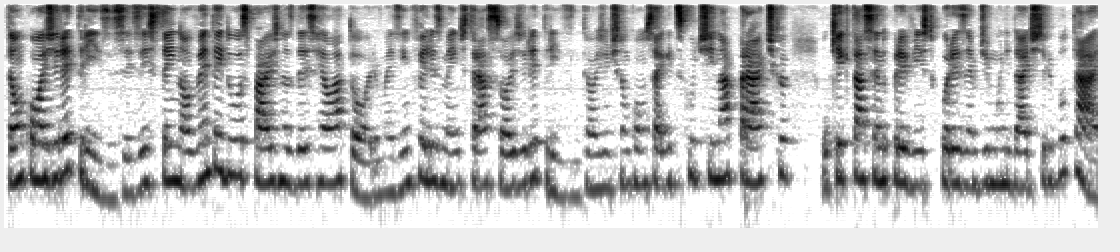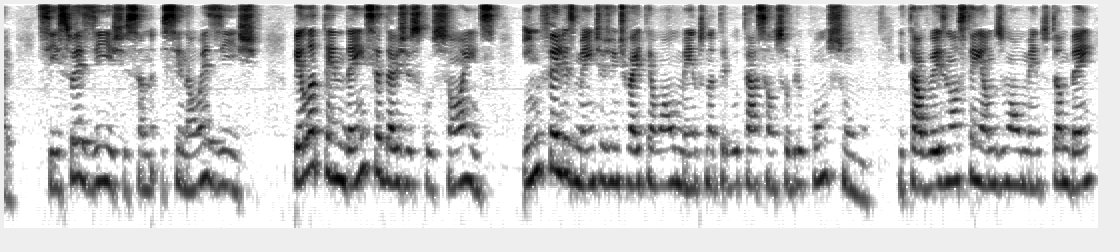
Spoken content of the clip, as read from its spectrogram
Então, com as diretrizes, existem 92 páginas desse relatório, mas infelizmente traz só as diretrizes. Então, a gente não consegue discutir na prática o que está sendo previsto, por exemplo, de imunidade tributária se isso existe, se não existe. Pela tendência das discussões, infelizmente a gente vai ter um aumento na tributação sobre o consumo. E talvez nós tenhamos um aumento também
